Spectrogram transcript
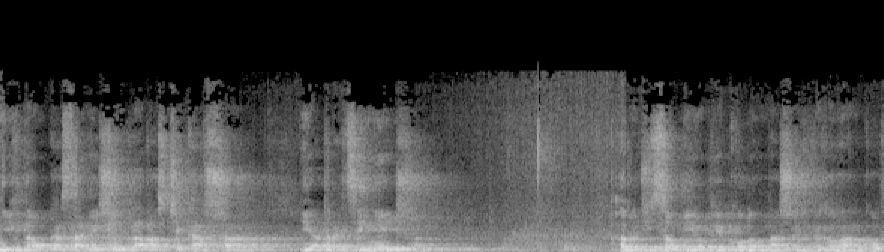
Niech nauka stanie się dla Was ciekawsza i atrakcyjniejsza. Rodzicom i opiekunom naszych wychowanków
